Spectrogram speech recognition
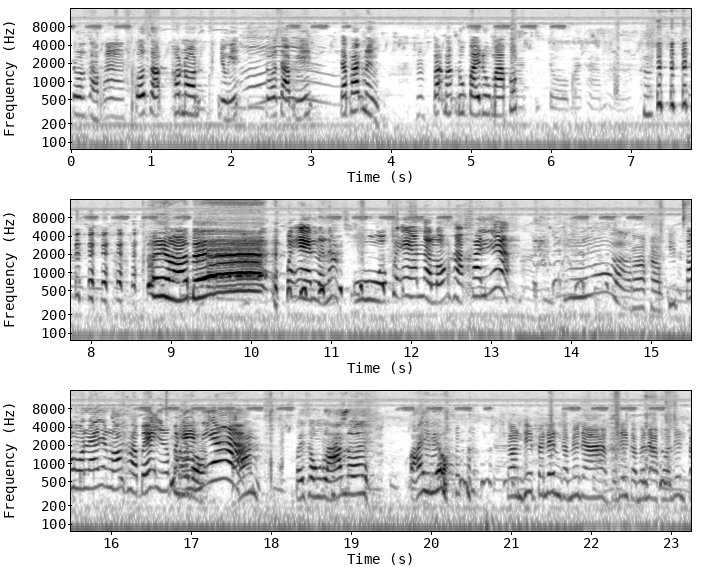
โทรศัพท์โทรศัพท์เขานอนอยู่นี้โทรศัพท์นี้แต่พักหนึ่งปะมาดูไปดูมาปุ๊บ ไปหาเบ๊ะป้าแอนเหรอนะโอ้โหป้าแอนน่ะร้องหาใครเนี่ยอืมก็เขาคิดโตแล้วยังร้องหาเบ๊ะอยู่นะป้าแอนเนี่ยไปส่งหลานเลย ไปเร็ว ตอนที่ไปเล่นกับแม่ดาไปเล่นกับแม่ดาพอเล่นไป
